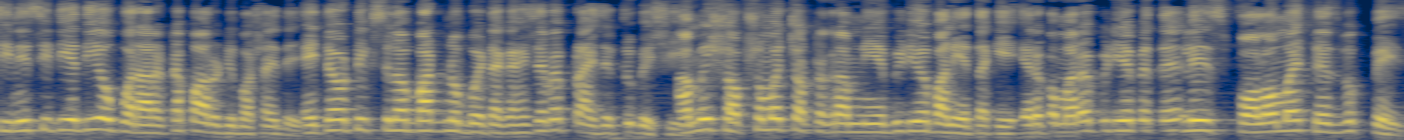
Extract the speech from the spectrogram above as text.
চিনি ছিটিয়ে দিয়ে উপর আর একটা পাউরুটি বসাই দেয়। এটাও ঠিক ছিল বাট নব্বই টাকা হিসেবে প্রাইস একটু বেশি। আমি সবসময় চট্টগ্রাম নিয়ে ভিডিও বানিয়ে থাকি। এরকম আরও ভিডিও পেতে please follow my Facebook page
